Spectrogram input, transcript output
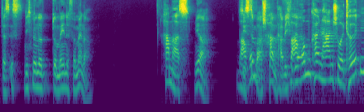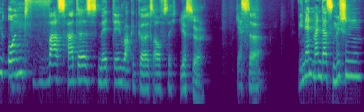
das ist nicht nur eine Domäne für Männer. Hammers. Ja. Siehst du mal, spannend. Hab ich wieder- warum können Handschuhe töten und was hat es mit den Rocket Girls auf sich? Yes, Sir. Yes, Sir. Wie nennt man das? Mission,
